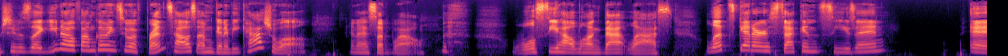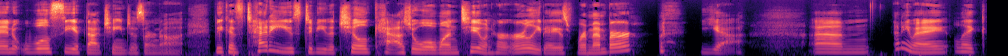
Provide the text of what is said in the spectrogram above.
She was like, you know, if I'm going to a friend's house, I'm going to be casual. And I said, well, We'll see how long that lasts. Let's get our second season and we'll see if that changes or not. Because Teddy used to be the chill, casual one too in her early days. Remember? yeah. Um. Anyway, like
